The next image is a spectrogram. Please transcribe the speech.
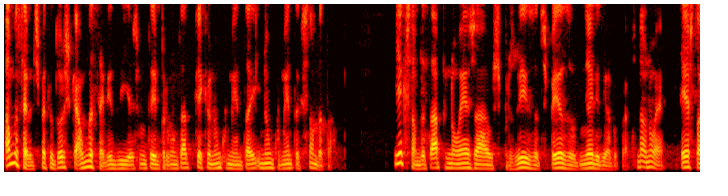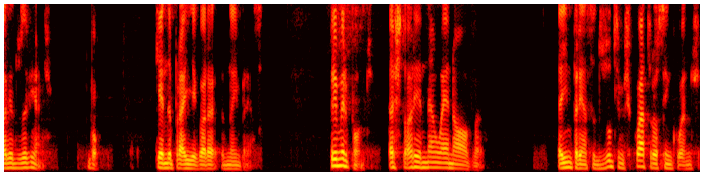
há uma série de espectadores que há uma série de dias me têm perguntado porque é que eu não comentei e não comento a questão da TAP. E a questão da TAP não é já os prejuízos, a despesa, o dinheiro e o diabo Não, não é. É a história dos aviões. Bom, que anda para aí agora na imprensa. Primeiro ponto. A história não é nova a imprensa dos últimos 4 ou 5 anos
